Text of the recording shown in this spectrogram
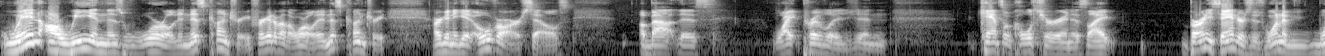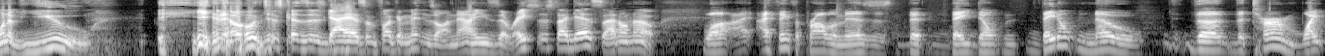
When are we in this world, in this country, forget about the world, in this country, are going to get over ourselves about this white privilege and cancel culture? And it's like Bernie Sanders is one of one of you. you know, just because this guy has some fucking mittens on, now he's a racist. I guess I don't know. Well, I, I think the problem is is that they don't they don't know the the term white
